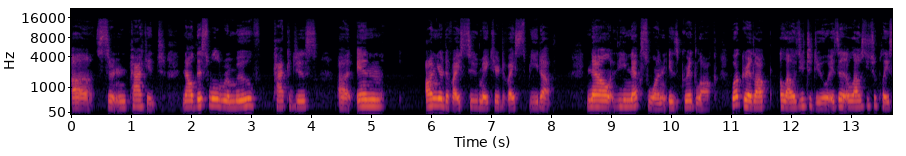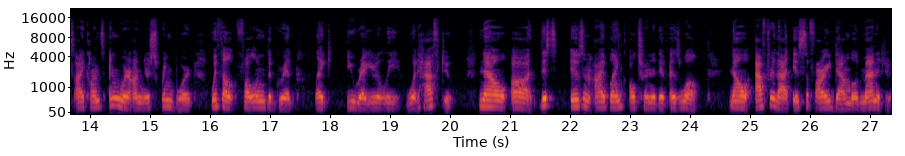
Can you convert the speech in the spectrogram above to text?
uh, certain package. Now this will remove packages uh, in on your device to make your device speed up. Now the next one is gridlock. What gridlock allows you to do is it allows you to place icons anywhere on your springboard without following the grid like you regularly would have to. Now uh, this is an iBlank alternative as well. Now, after that is Safari Download Manager.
